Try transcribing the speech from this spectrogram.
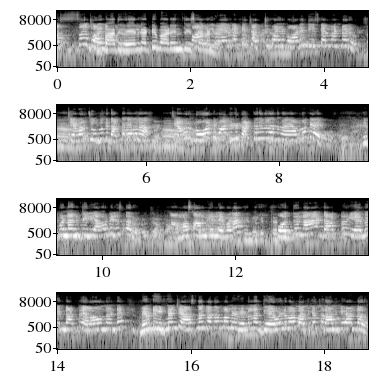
అస్సలు జాయిన్ పది వేలు కట్టి బాడీని తీసుకెళ్ళండి. వేలు కట్టి చచ్చిపోయిన బాడీని తీసుకెళ్ళమంటున్నారు ఆ. చివరి చూపుకి దక్కలేవలా అమ్మ స్థానం వీళ్ళు ఇవ్వడా? పొద్దున్న డాక్టర్ ఏమైంది డాక్టర్? ఎలా ఉందంటే మేము ట్రీట్మెంట్ చేస్తున్నాం కదమ్మా మేము ఏమన్నా దేవుళ్ళు మా బతికించడానికి అన్నారు.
